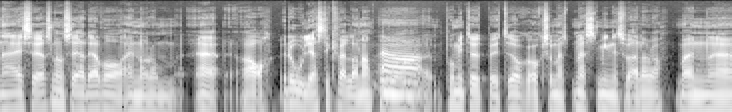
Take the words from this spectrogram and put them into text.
Nej, så jag skulle nog säga att det var en av de eh, ja, roligaste kvällarna på, Ja. på mitt utbyte och också mest, mest minnesvärda. Då. Men eh,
